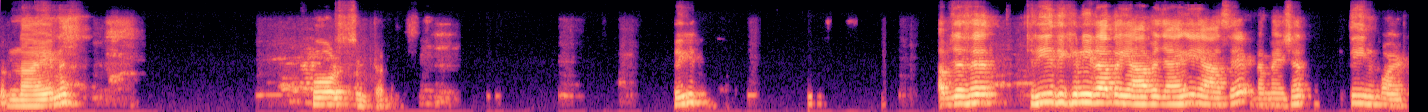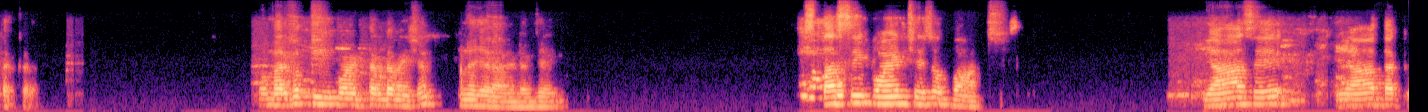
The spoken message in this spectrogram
nine four three ठीक है? अब जैसे थ्री दिख नहीं रहा तो यहाँ पे जाएँगे, यहाँ से डायमेंशन तीन पॉइंट तक कर। तो हमारे को तीन पॉइंट तक डायमेंशन नज़र आने लग जाएगी। सतासी पॉइंट छह सौ पाँच। यहाँ से यहाँ तक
